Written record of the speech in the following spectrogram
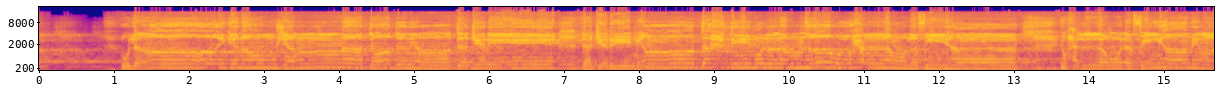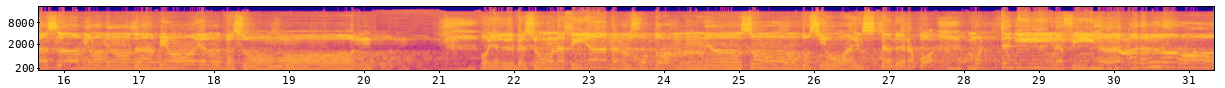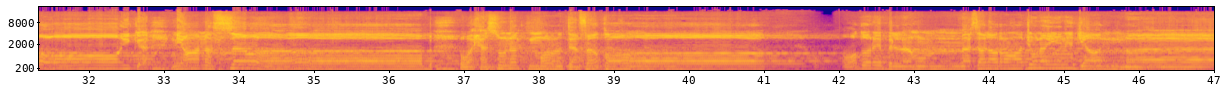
أولئك لهم جنات عدن تجري تجري من تحتهم الأنهار يحلون فيها يحلون فيها من أسامر من ذهب ويلبسون ويلبسون ثيابا خضرا من سندس واستبرق متكئين فيها على الارائك نعم الثواب وحسنت مرتفقا. واضرب لهم مثل الرجلين جعلنا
